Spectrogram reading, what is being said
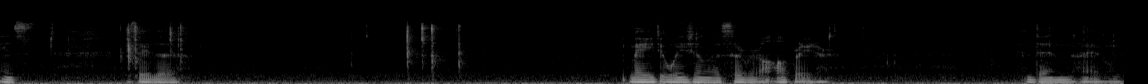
and say the made Wensheng a server operator, and then I want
